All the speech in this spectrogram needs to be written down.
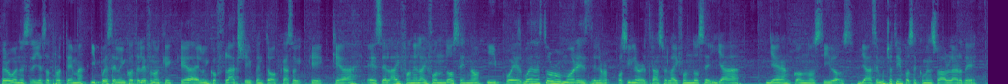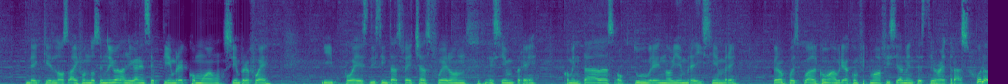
Pero bueno, ese ya es otro tema. Y pues el único teléfono que queda, el único flagship en todo caso que queda es el iPhone, el iPhone 12, ¿no? Y pues bueno, estos rumores del posible retraso del iPhone 12 ya, ya eran conocidos. Ya hace mucho tiempo se comenzó a hablar de, de que los iPhone 12 no iban a llegar en septiembre como siempre fue. Y pues distintas fechas fueron siempre comentadas, octubre, noviembre, diciembre. Pero pues Qualcomm habría confirmado oficialmente este retraso. Bueno,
